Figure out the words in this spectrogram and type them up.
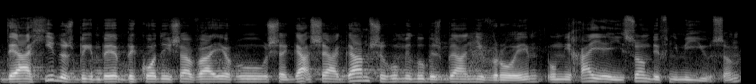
Де ахидуш бекодыш аваегу шагам шигу милубеш беанивроим у михая и сон бифнемиюсом.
